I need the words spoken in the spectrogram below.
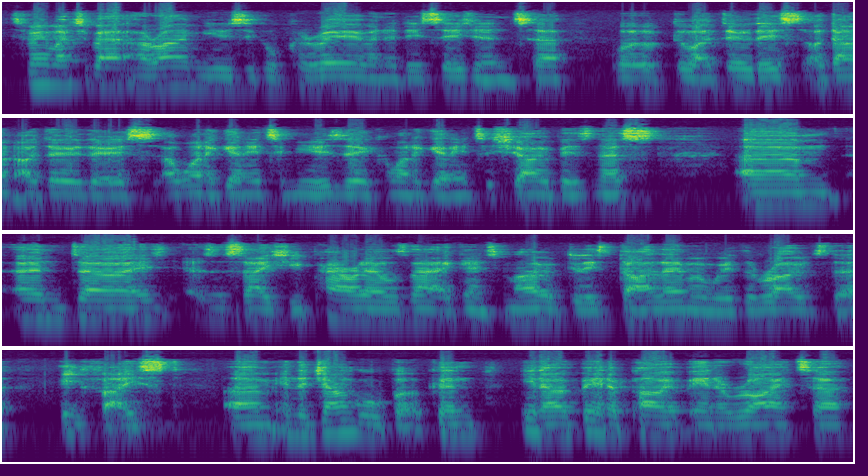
It's very much about her own musical career and a decision to, well, do I do this or don't I do this? I want to get into music. I want to get into show business. Um, and uh, as I say, she parallels that against Mowgli's dilemma with the roads that he faced um, in the Jungle Book. And, you know, being a poet, being a writer,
